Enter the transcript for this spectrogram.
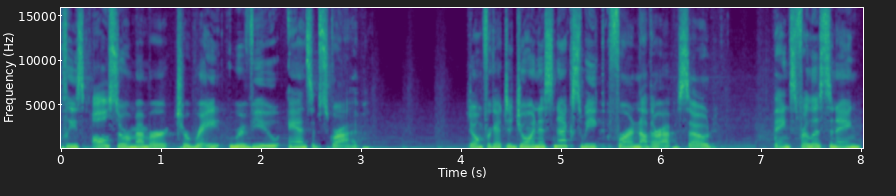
please also remember to rate, review, and subscribe. Don't forget to join us next week for another episode. Thanks for listening.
